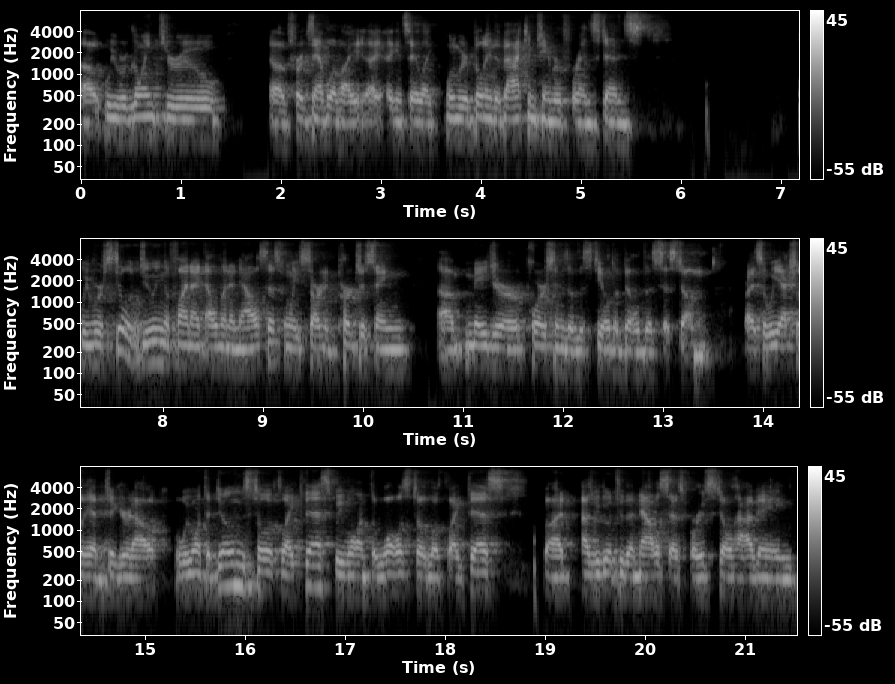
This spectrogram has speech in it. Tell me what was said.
uh, we were going through, uh, for example, if I I can say like when we were building the vacuum chamber, for instance. We were still doing the finite element analysis when we started purchasing um, major portions of the steel to build the system right? So we actually had figured out, well, we want the domes to look like this, we want the walls to look like this. But as we go through the analysis, we're still having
